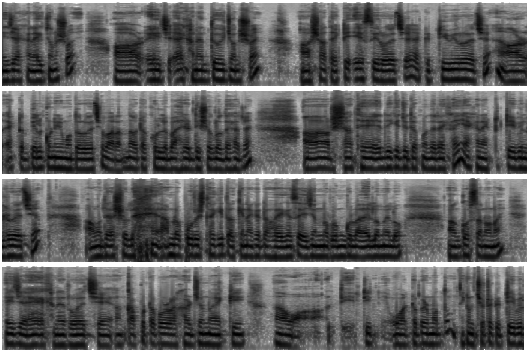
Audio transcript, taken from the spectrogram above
এই যে এখানে একজন শয় আর এই যে এখানে দুইজন শয়। আর সাথে একটি এসি রয়েছে, একটি টিভি রয়েছে আর একটা বেলকনির মতো রয়েছে বারান্দা, ওটা খুললে বাইরের দৃশ্যগুলো দেখা যায়। আর সাথে এদিকে যদি আপনাদের দেখাই, এখানে একটা টেবিল রয়েছে। আমাদের আসলে আমরা পুরুষ থাকি তো, কেনাকাটা হয়ে গেছে এই জন্য রুমগুলো এলোমেলো গোছানো নয়। এই যে এখানে রয়েছে কাপড় টাপড় রাখার জন্য একটি ওয়ার্ডরোবের মতো এখানে ছোট একটা টেবিল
